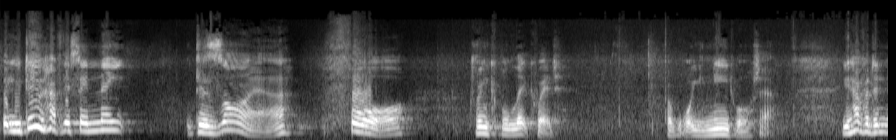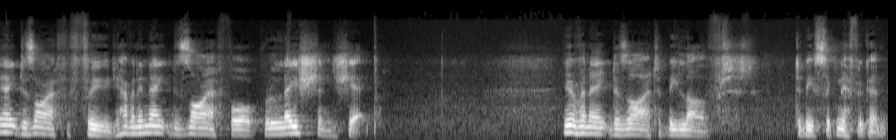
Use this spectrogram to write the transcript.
But you do have this innate desire for drinkable liquid, for what you need water. You have an innate desire for food. You have an innate desire for relationship. You have an innate desire to be loved, to be significant,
